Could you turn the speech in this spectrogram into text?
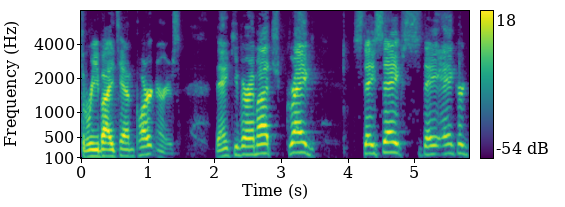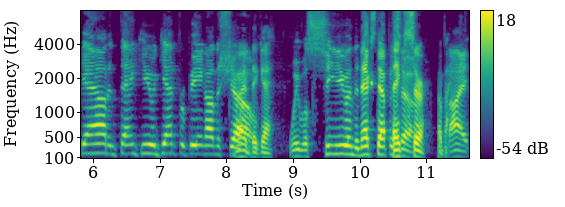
3x10 Partners. Thank you very much. Greg, stay safe, stay anchored down, and thank you again for being on the show. All right, big guy. We will see you in the next episode. Thanks, sir. Bye-bye. Bye.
